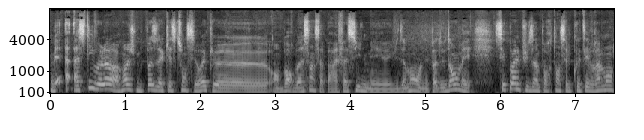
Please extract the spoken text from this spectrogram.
Mais à, ce niveau-là, alors moi je me pose la question, c'est vrai que euh, en bord bassin ça paraît facile, mais évidemment on n'est pas dedans, mais c'est quoi le plus important? C'est le côté vraiment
